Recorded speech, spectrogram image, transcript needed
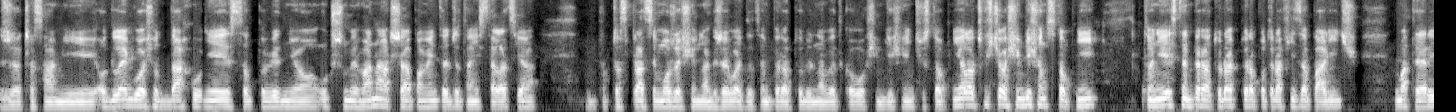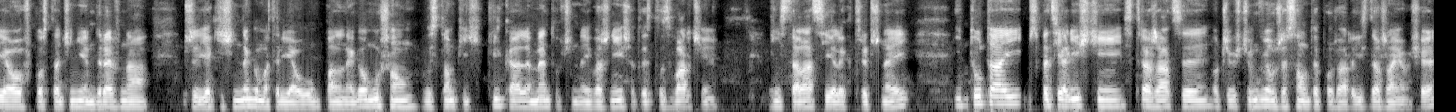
że czasami odległość od dachu nie jest odpowiednio utrzymywana, a trzeba pamiętać, że ta instalacja podczas pracy może się nagrzewać do temperatury nawet około 80 stopni, ale oczywiście 80 stopni to nie jest temperatura, która potrafi zapalić materiał w postaci, nie wiem, drewna czy jakiegoś innego materiału palnego. Muszą wystąpić kilka elementów, czyli najważniejsze to jest to zwarcie instalacji elektrycznej. I tutaj specjaliści, strażacy oczywiście mówią, że są te pożary i zdarzają się,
